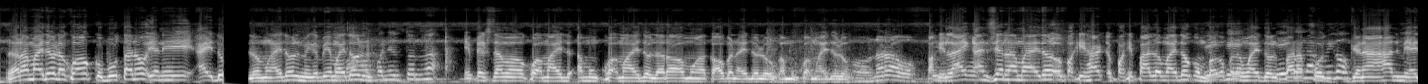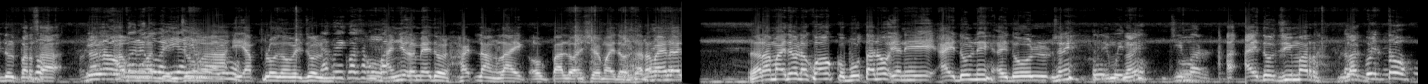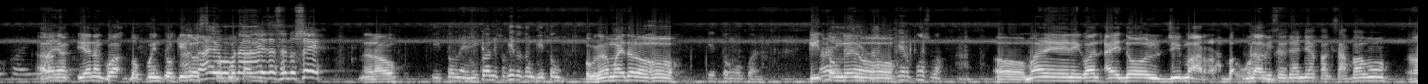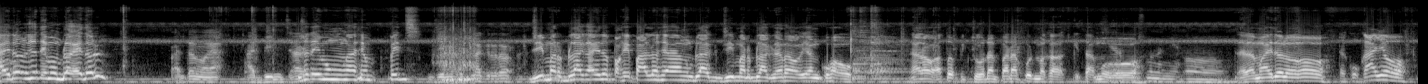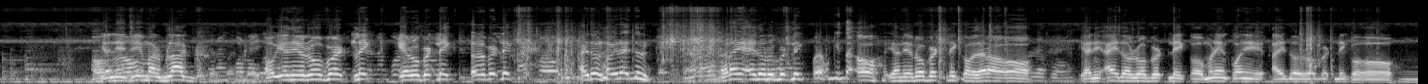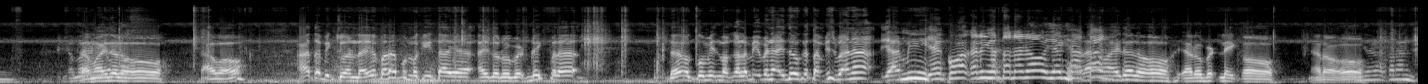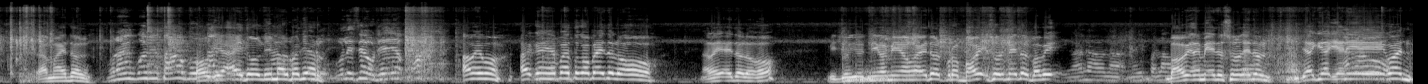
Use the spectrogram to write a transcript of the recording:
Dara mga idol, ako ako, kubutan no, yan ni idol. Hello mga idol, may gabi mga idol. Ang panidton na. I-flex na mo kuha mga idol, among kuha mga idol, dara ang mga kauban na idol, o among kuha mga idol. o. Oh, naraw. Paki-like and share lang mga idol, o paki-heart, o paki-follow mga idol, kung bago pa lang mga idol, Eh, eh, para ikaw po amigo. ganahan mi idol para sa Eh, among mga ikaw, video nga iyan, i-upload mga idol. Sabi ko sa kumpa. Anyo lang mga idol, heart lang, like, o follow and share mga idol. Dara mga idol. Dara mga idol, ako ako, kubutan no, yan ni idol ni, idol, saan ni? Gani? Jimar. Ah, Idol Jimar vlog. 2.2. Ara yan, yan ang kuha 2.2 kilos Ang tayo mo na ay kubutan. sa San Jose. Naraw. Kitong na. Ikaw, ipakita tong kitong. Ug na mga idol oh. Kitong upan. Kitong din oh. Kirpos ba? Oh, man ni kuan Idol Jimar ba- vlog. Wisudan niya pagsabaw mo. Idol, unsa imong vlog idol? Panto mga admin sa Unsa imong nga siyang page? Jimmer vlog ro. Jimar vlog idol, pakipalo siya ang vlog Jimar vlog naraw yang kuha oh. Naraw ato picturean para pud makakita mo oh. Oh. Dala mga idol oh. Dako kayo. Yan ni Jimar vlog. Oh, yan ni Robert Lake. Yan Robert Lake. Uh, Robert Lake. Idol, hawin idol. Aray, idol Robert Lake. Para makita. Oh, yan ni Robert Lake oh. Dara oh. Yan ni idol Robert Lake oh. Muna yan ko ni idol Robert Lake oh. oh. Tama idol oh. Tawa oh. Ato picturean dayo para po makita ya idol Robert Blake para dahil mag-comment makalami ba na idol? Katamis ba na? Yummy. Yang kuha kaning tanan no, yang Tara hatag. mga idol oh ya Robert Lake oh. Naro oh. Yun na tanan. Tama idol. Muna ko na tao oh ya idol Limar Balyar Uli siya, uli siya. Amay mo. Ay kanya pa to ka ba idol oh Naray idol oh Video yun ni kami ang idol pero bawi sulod na idol bawi. Nga bawi na mi idol sulod idol. Yag yag yan ni Kwan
